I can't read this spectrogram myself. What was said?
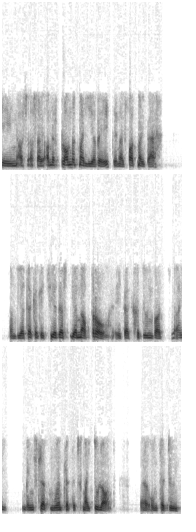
En as as hy ander plan met my lewe het en hy vat my weg, dan weet ek ek het sedert 1 April het ek gedoen wat hy menslik moontlik dit vir my toelaat uh, om te doen.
